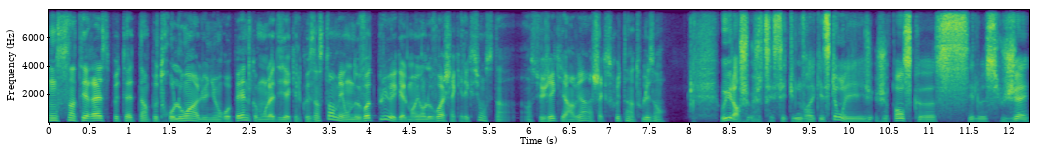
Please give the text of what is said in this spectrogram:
On s'intéresse peut-être un peu trop loin à l'Union européenne, comme on l'a dit il y a quelques instants, mais on ne vote plus également et on le voit à chaque élection. C'est un, un sujet qui revient à chaque scrutin, tous les ans. Oui, alors c'est une vraie question et je pense que c'est le sujet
